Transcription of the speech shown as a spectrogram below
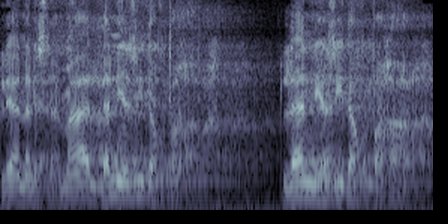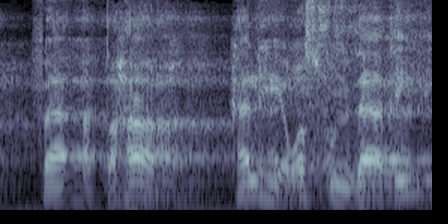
لأن الاستعمال لن يزيده طهارة لن يزيده طهارة. فالطهارة هل هي وصف ذاتي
